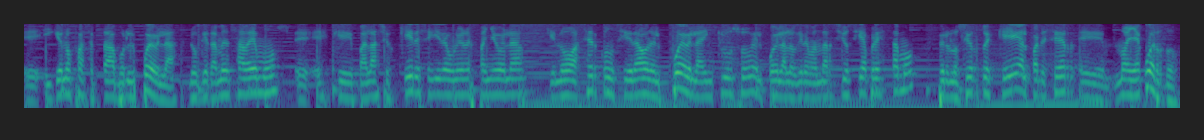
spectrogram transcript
eh, y que no fue aceptada por el Puebla. Lo que también sabemos eh, es que Palacios quiere seguir a Unión Española, que no va a ser considerado en el Puebla incluso, el Puebla lo quiere mandar sí o sí a préstamo, pero lo cierto es que al parecer no hay acuerdo.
